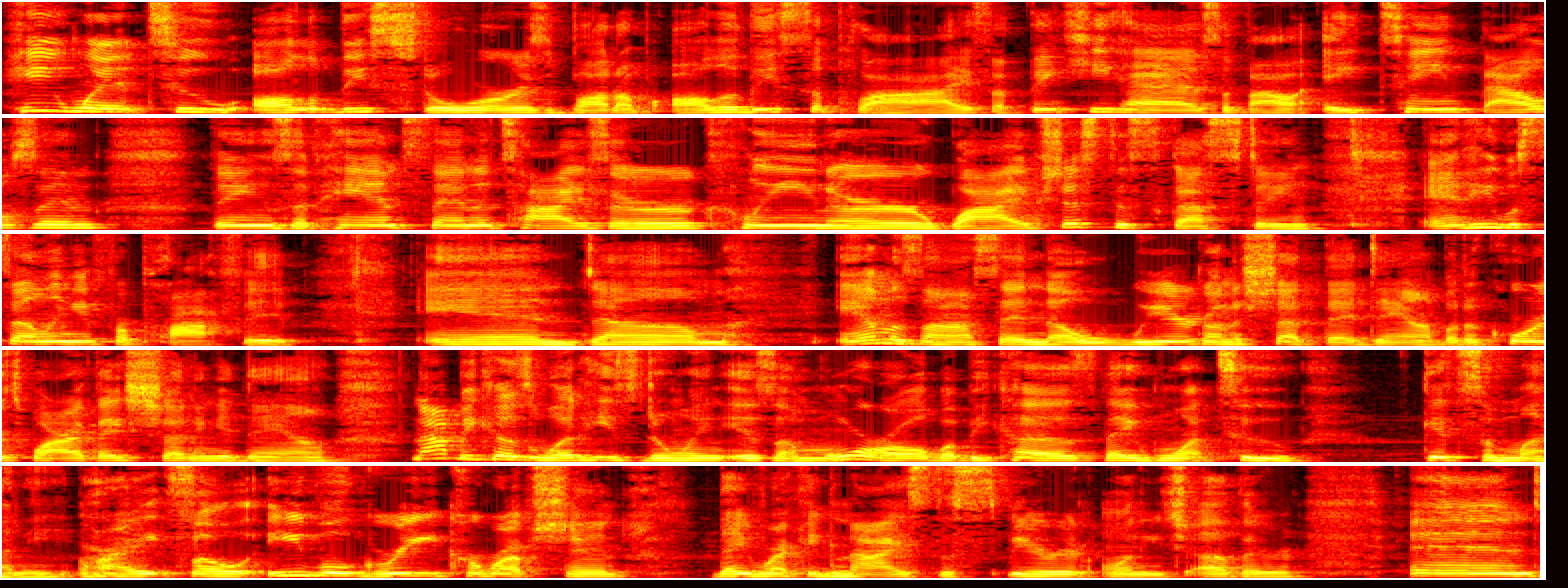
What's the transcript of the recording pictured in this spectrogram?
he went to all of these stores, bought up all of these supplies. I think he has about 18,000 things of hand sanitizer, cleaner, wipes, just disgusting. And he was selling it for profit. And, um, Amazon said, no, we're going to shut that down. But of course, why are they shutting it down? Not because what he's doing is immoral, but because they want to get some money, right? So evil, greed, corruption, they recognize the spirit on each other. And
